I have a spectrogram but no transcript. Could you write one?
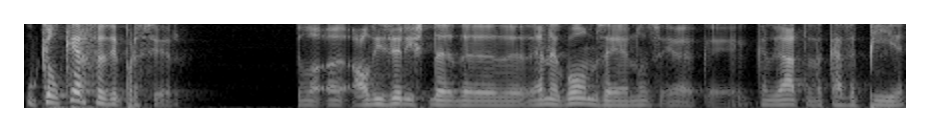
o que ele quer fazer parecer, a- ao dizer isto da, da- da Ana Gomes, é, sei, é, é candidata da Casa Pia,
